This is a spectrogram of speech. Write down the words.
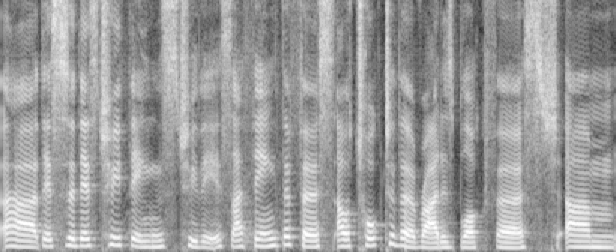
uh, there's so there's two things to this. I think the first I'll talk to the writer's block first. Um,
